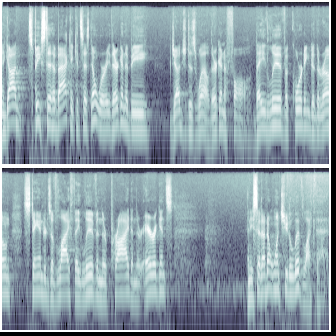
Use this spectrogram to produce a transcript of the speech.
And God speaks to Habakkuk and says, Don't worry, they're going to be judged as well. They're going to fall. They live according to their own standards of life, they live in their pride and their arrogance. And he said, I don't want you to live like that.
